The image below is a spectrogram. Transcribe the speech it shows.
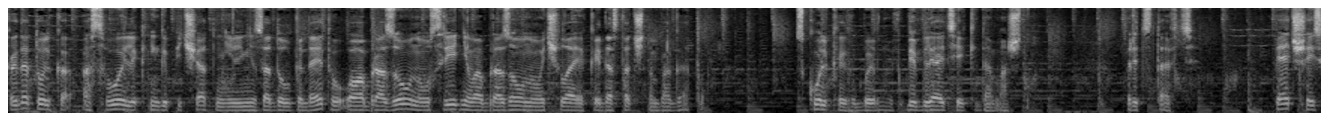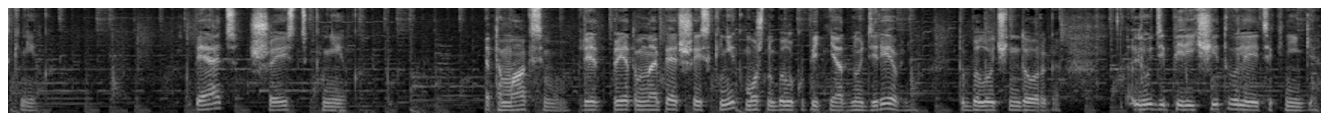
когда только освоили книгопечатание или незадолго до этого у образованного, у среднего образованного человека и достаточно богатого. Сколько их было в библиотеке домашней? Представьте. 5-6 книг. 5-6 книг. Это максимум. При, при этом на 5-6 книг можно было купить не одну деревню. Это было очень дорого. Люди перечитывали эти книги,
